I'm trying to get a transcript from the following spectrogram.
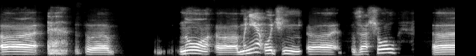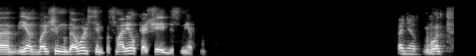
Э, но мне очень зашел, я с большим удовольствием посмотрел «Кощей бессмертный». Понятно. Вот,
